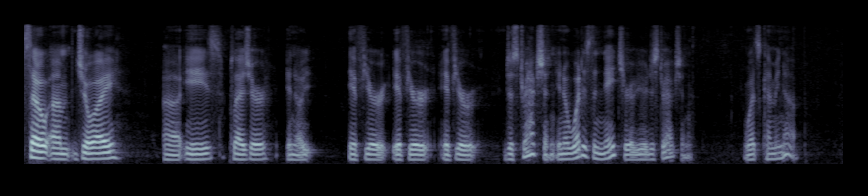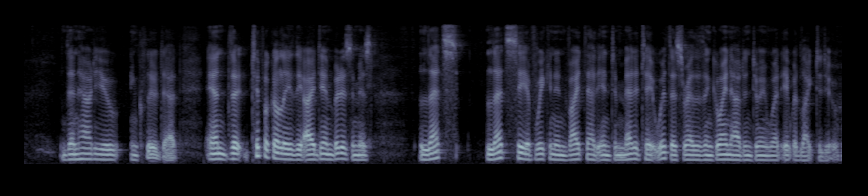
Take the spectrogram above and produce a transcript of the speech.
so um, joy, uh, ease, pleasure. You know, if you're if you're if you're distraction, you know, what is the nature of your distraction? What's coming up? Then how do you include that? And the, typically, the idea in Buddhism is let's let's see if we can invite that in to meditate with us rather than going out and doing what it would like to do.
